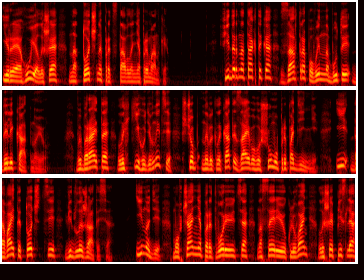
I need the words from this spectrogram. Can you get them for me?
і реагує лише на точне представлення приманки. Фідерна тактика завтра повинна бути делікатною. Вибирайте легкі годівниці, щоб не викликати зайвого шуму при падінні, і давайте точці відлежатися. Іноді мовчання перетворюється на серію клювань лише після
